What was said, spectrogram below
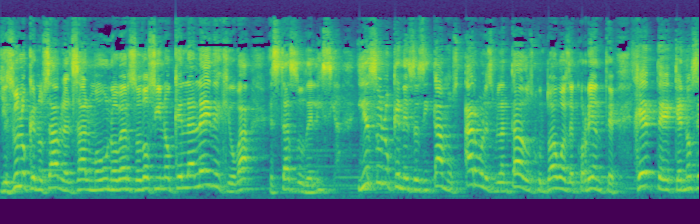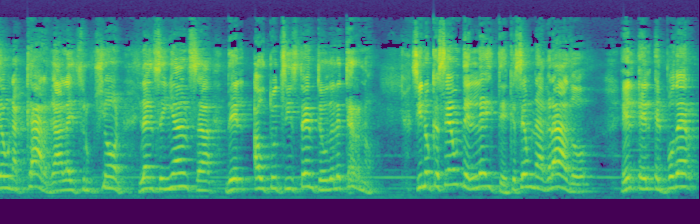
Y eso es lo que nos habla el Salmo 1, verso 2, sino que en la ley de Jehová está su delicia. Y eso es lo que necesitamos, árboles plantados junto a aguas de corriente, gente que no sea una carga, la instrucción, la enseñanza del autoexistente o del eterno, sino que sea un deleite, que sea un agrado el, el poder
